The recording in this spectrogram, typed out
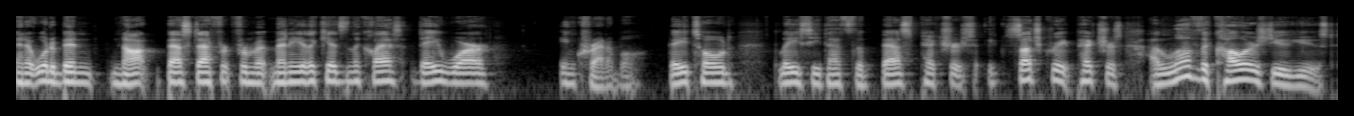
and it would have been not best effort for many of the kids in the class, they were incredible. They told Lacey, that's the best pictures. Such great pictures. I love the colors you used.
